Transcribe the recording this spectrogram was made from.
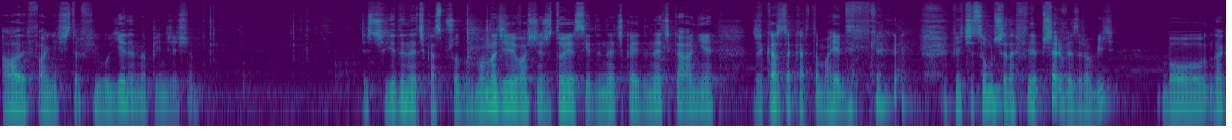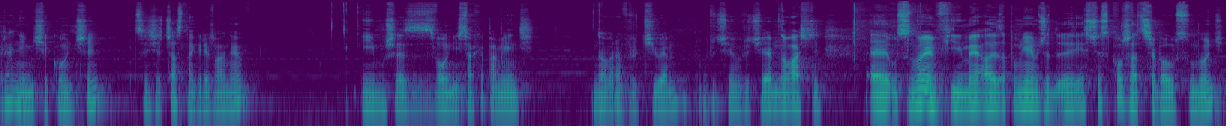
Ale fajnie się trafiło. 1 na 50. Jeszcze jedyneczka z przodu. Mam nadzieję właśnie, że to jest jedyneczka, jedyneczka, a nie, że każda karta ma jedynkę. Wiecie co, muszę na chwilę przerwę zrobić, bo nagranie mi się kończy, w sensie czas nagrywania i muszę zwolnić trochę pamięci. Dobra, wróciłem, wróciłem, wróciłem. No właśnie, e, usunąłem filmy, ale zapomniałem, że e, jeszcze z kosza trzeba usunąć.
